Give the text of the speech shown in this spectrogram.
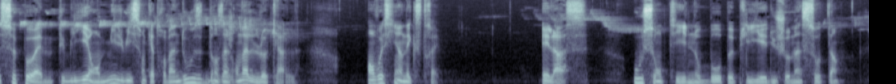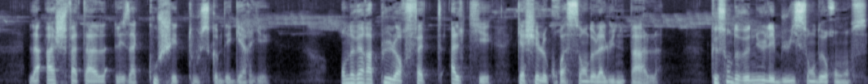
ce poème, publié en 1892 dans un journal local. En voici un extrait. Hélas, où sont-ils nos beaux peupliers du chemin Sautin? La hache fatale les a couchés tous comme des guerriers on ne verra plus leurs fêtes altiers cacher le croissant de la lune pâle. Que sont devenus les buissons de ronces,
